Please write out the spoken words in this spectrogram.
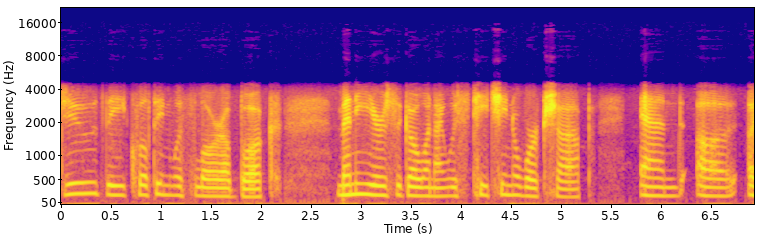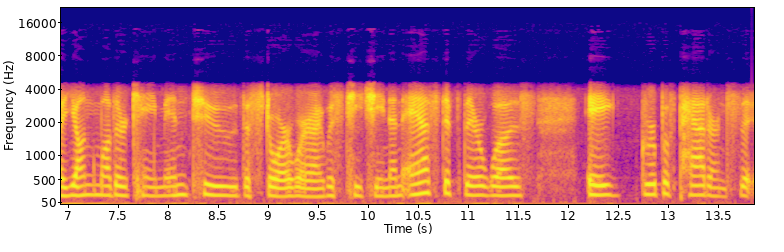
do the Quilting with Laura book many years ago when I was teaching a workshop, and uh, a young mother came into the store where I was teaching and asked if there was a group of patterns that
